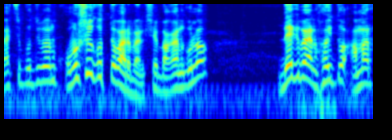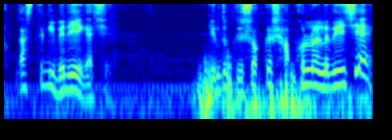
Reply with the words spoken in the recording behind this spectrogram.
গাছের প্রতিবেদন অবশ্যই করতে পারবেন। সে বাগানগুলো দেখবেন, হয়তো আমার কাছ থেকে বেরিয়ে গেছে। কিন্তু কৃষককে সাফল্য এনে দিয়েছে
